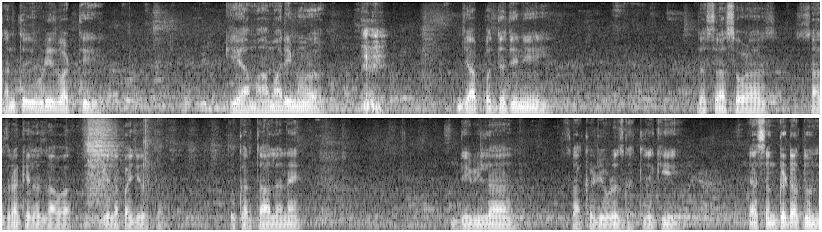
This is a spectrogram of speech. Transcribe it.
खंत एवढीच वाटते की या महामारीमुळं ज्या पद्धतीने दसरा सोहळा साजरा केला जावा गेला पाहिजे होता तो करता आला नाही. देवीला साखर एवढंच घातले की या संकटातून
